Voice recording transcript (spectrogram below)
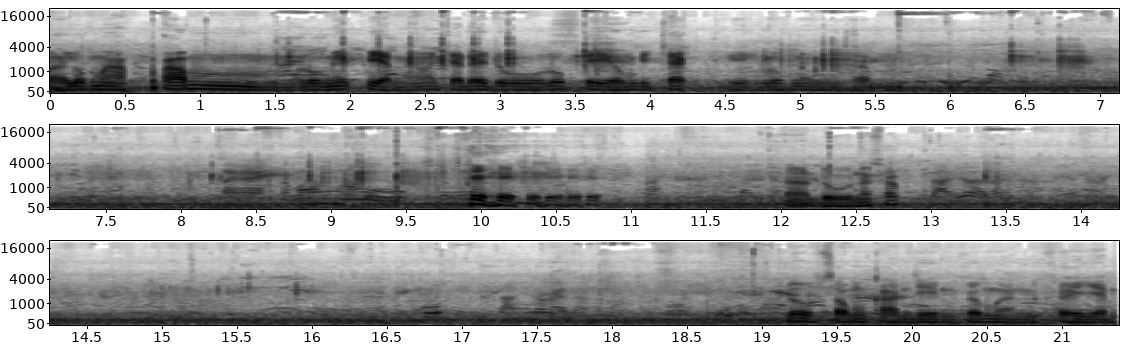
ปล่อยลูกมาปั๊มลูกนี้เปลี่ยนนะจะได้ดูลูกตีของพี่แจ็คอีกลูกหนึ่งครับอ่าดูนะครับ รูปทรงการยืนก็เหมือนเคยเห็น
